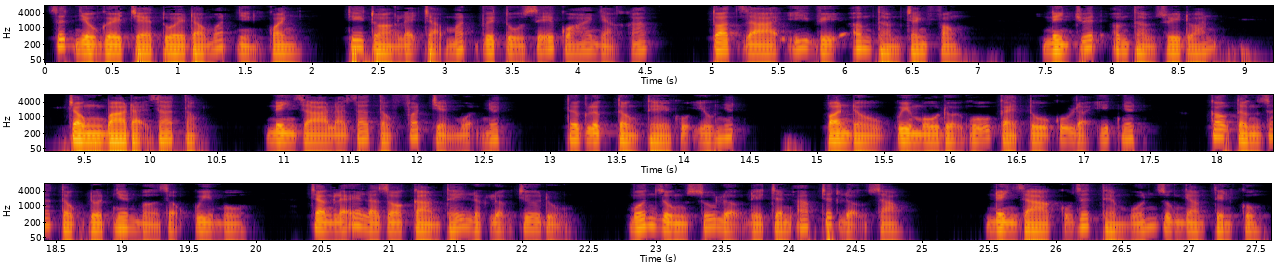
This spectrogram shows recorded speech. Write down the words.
Rất nhiều người trẻ tuổi đào mắt nhìn quanh, Thi thoảng lại chạm mắt với tù sĩ của hai nhà khác, Toát ra ý vị âm thầm tranh phong. Ninh Chuyết âm thầm suy đoán, Trong ba đại gia tộc, Ninh gia là gia tộc phát triển muộn nhất, Thực lực tổng thể cũng yếu nhất. Ban đầu quy mô đội ngũ cải tù cũng là ít nhất. Cao tầng gia tộc đột nhiên mở rộng quy mô. Chẳng lẽ là do cảm thấy lực lượng chưa đủ, Muốn dùng số lượng để chấn áp chất lượng sao? Ninh gia cũng rất thèm muốn dung nham tiên cung.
